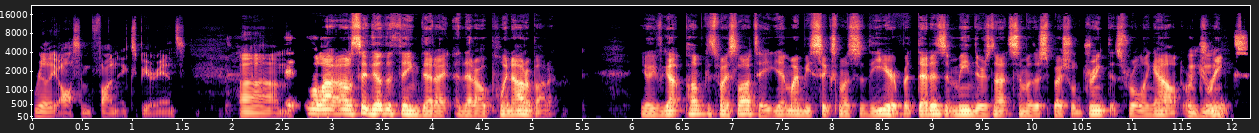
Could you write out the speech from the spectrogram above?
really awesome fun experience. Um, eh, well, I'll say the other thing that I that I'll point out about it. You know, you've got pumpkin spice latte. That might be six months of the year, but that doesn't mean there's not some other special drink that's rolling out or mm-hmm. drinks.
